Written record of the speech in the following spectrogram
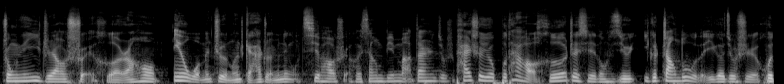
中间一直要水喝，然后因为我们只能给他准备那种气泡水和香槟嘛，但是就是。拍摄又不太好喝，这些东西就一个胀肚子，一个就是会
